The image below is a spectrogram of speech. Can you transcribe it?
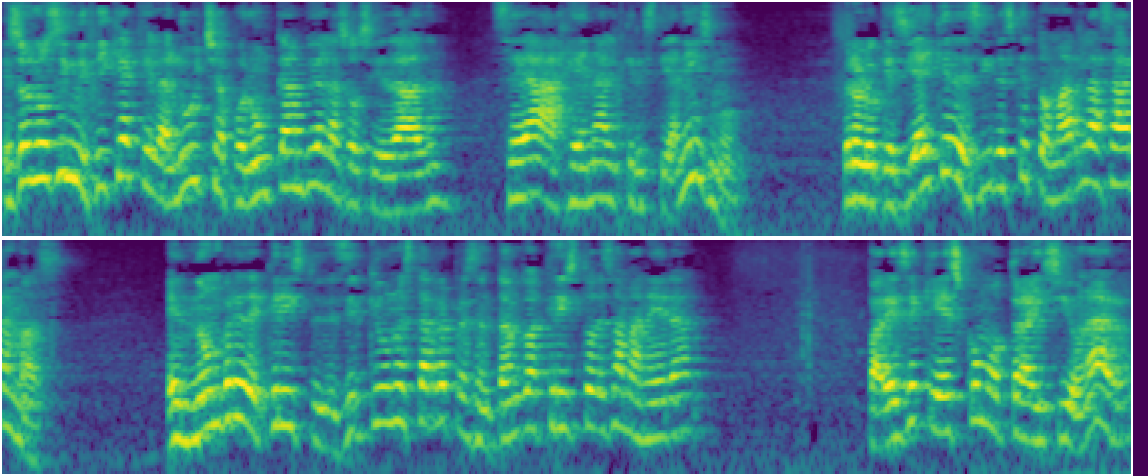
Eso no significa que la lucha por un cambio en la sociedad sea ajena al cristianismo. Pero lo que sí hay que decir es que tomar las armas en nombre de Cristo y decir que uno está representando a Cristo de esa manera, parece que es como traicionar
